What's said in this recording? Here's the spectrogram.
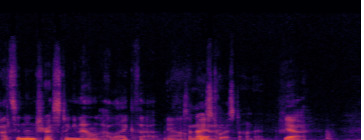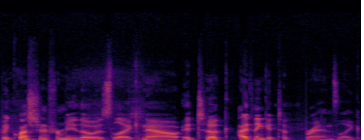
that's an interesting analogy i like that Yeah. It's a nice Yeah. twist on it. yeah Big question for me though is like now it took I think it took brands like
